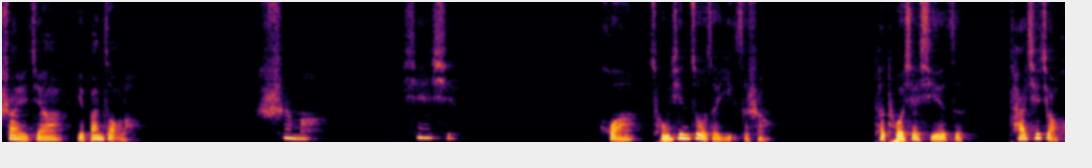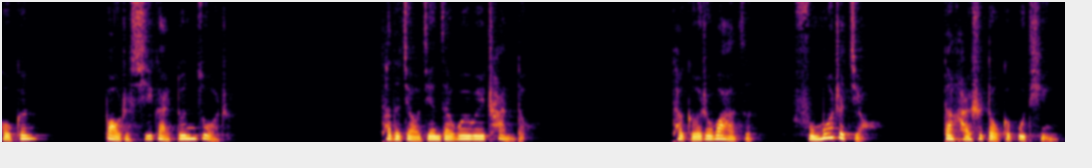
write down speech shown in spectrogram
沙野家也搬走了，是吗？谢谢。华重新坐在椅子上，他脱下鞋子，抬起脚后跟，抱着膝盖蹲坐着。他的脚尖在微微颤抖。他隔着袜子抚摸着脚，但还是抖个不停。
